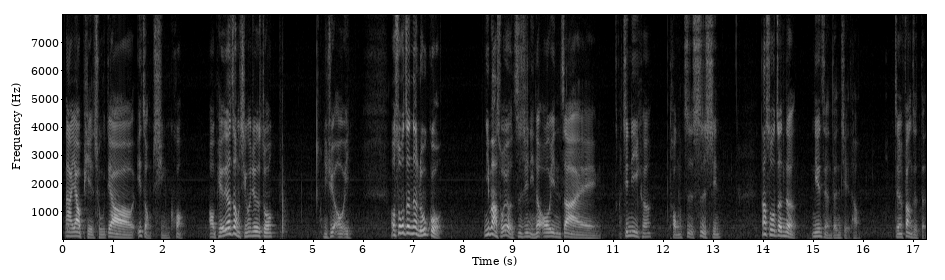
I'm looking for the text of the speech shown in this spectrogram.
那要撇除掉一种情况，哦，撇除掉这种情况就是说，你去 all in。我说真的，如果你把所有资金你都 all in 在金利科、同志、四星，那说真的，你也只能等解套，只能放着等。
